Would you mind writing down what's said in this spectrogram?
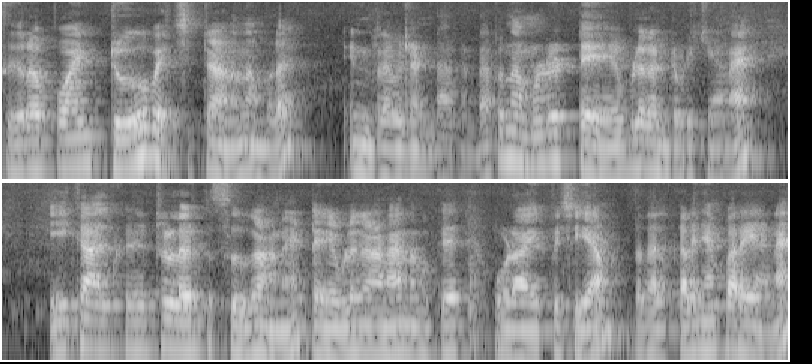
സീറോ പോയിന്റ് ടു വെച്ചിട്ടാണ് നമ്മൾ ഇന്റർവെൽ ഉണ്ടാക്കേണ്ടത്. അപ്പോൾ നമ്മളൊരു ടേബിൾ കണ്ടുപിടിക്കുകയാണ്. ഈ കാൽക്കുലേറ്റർ ഉള്ളവർക്ക് സുഖമാണ്. ടേബിൾ കാണാൻ നമുക്ക് ഉടായ്പ ചെയ്യാം. ഇപ്പോൾ തൽക്കാലം ഞാൻ പറയുകയാണ്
